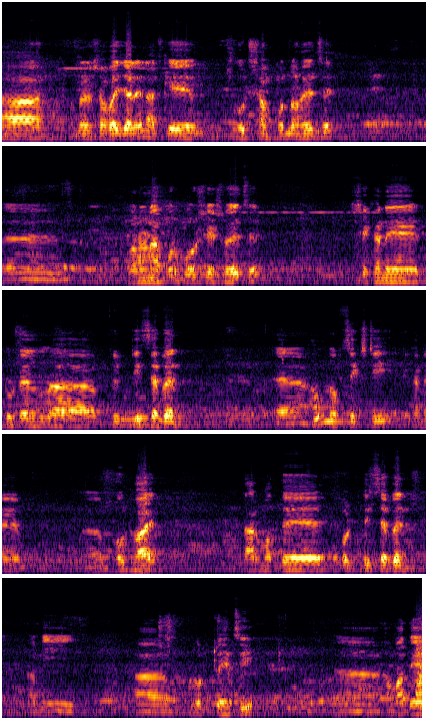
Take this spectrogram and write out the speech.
আপনারা সবাই জানেন আজকে ভোট সম্পন্ন হয়েছে। গণনা পর্ব শেষ হয়েছে। সেখানে total fifty seven out of sixty এখানে ভোট হয়। তার মধ্যে ফোরটি সেভেন আমি ভোট পেয়েছি। আমাদের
